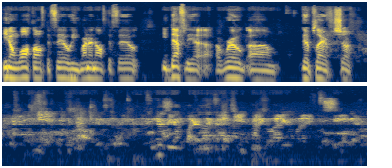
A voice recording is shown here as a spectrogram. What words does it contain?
he don't walk off the field; he running off the field. He definitely a, a real um, good player for sure. When there's a young player like that, do you kind of go out of your way to see what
